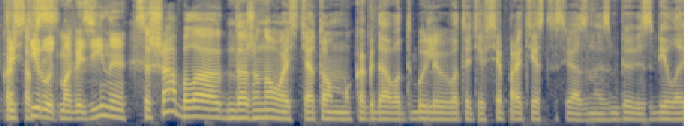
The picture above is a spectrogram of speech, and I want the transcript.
кажется, тестируют в- магазины. В США была даже новость о том, когда вот были вот эти все протесты, связанные с, с Билла,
